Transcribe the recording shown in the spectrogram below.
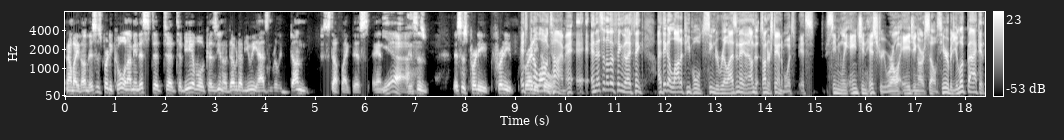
And I'm like, oh, this is pretty cool. And I mean, this to, to, to be able, cause you know, WWE hasn't really done stuff like this. And yeah. this is, this is pretty, pretty, It's pretty been a long cool. time, and, and that's another thing that I think I think a lot of people seem to realize, and it's understandable. It's it's seemingly ancient history. We're all aging ourselves here, but you look back at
